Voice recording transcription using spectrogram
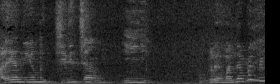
അളിയ നീ ഒന്ന് ചിരിച്ചാ ഈ മുകളെ മഞ്ഞപ്പല്ലി.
